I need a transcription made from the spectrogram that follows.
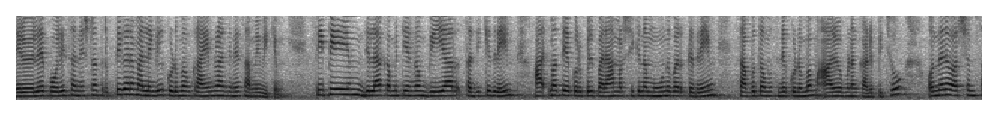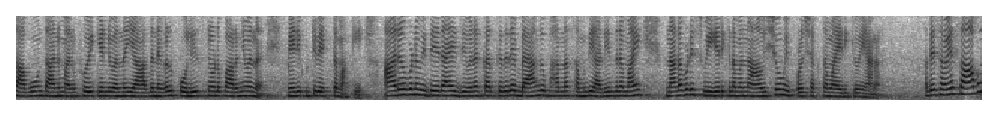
നിലവിലെ പോലീസ് അന്വേഷണം തൃപ്തികരമല്ലെങ്കിൽ കുടുംബം ക്രൈംബ്രാഞ്ചിനെ സമീപിക്കും. സി പി ഐ എം ജില്ലാ കമ്മിറ്റി അംഗം വി ആർ സജിക്കെതിരെയും ആത്മഹത്യാക്കുറിപ്പിൽ പരാമർശിക്കുന്ന മൂന്ന് പേർക്കെതിരെയും സാബു തോമസിന്റെ കുടുംബം ആരോപണം കടുപ്പിച്ചു. ഒന്നര വർഷം സാബുവും താനും അനുഭവിക്കേണ്ടി വന്ന യാതനകൾ പോലീസിനോട് പറഞ്ഞുവെന്ന് മേരിക്കുട്ടി വ്യക്തമാക്കി. ആരോപണ വിധേയരായ ജീവനക്കാർക്കെതിരെ ബാങ്ക് ഭരണസമിതി അടിയന്തരമായി നടപടി സ്വീകരിക്കണമെന്ന ആവശ്യവും ഇപ്പോൾ ശക്തമായിരിക്കുകയാണ്. അതേസമയം സാബു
